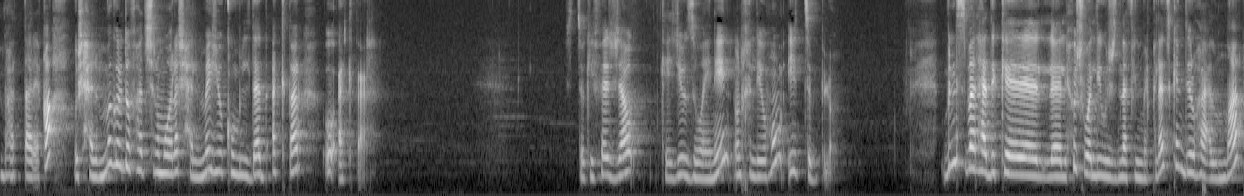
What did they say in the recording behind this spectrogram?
بهذه الطريقة وشحال ما قعدوا في هاد الشرمولة شحال ما يجيوكم لذاذ أكثر وأكثر شفتوا كيفاش جاو؟ كيجيو زوينين ونخليوهم يتبلوا بالنسبة لهذيك الحشوة اللي وجدنا في المقلاة كنديروها على النار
